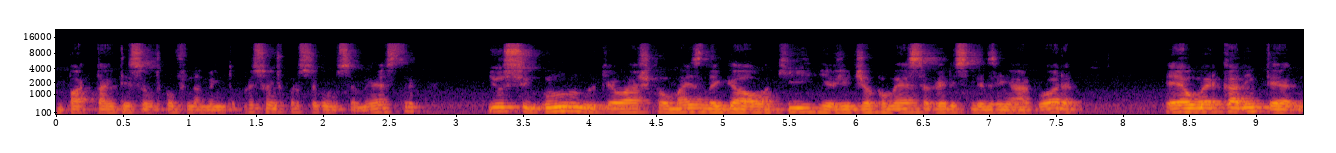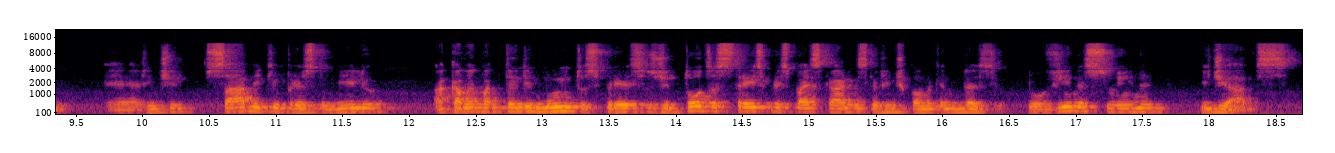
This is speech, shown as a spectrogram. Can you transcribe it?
impactar a intenção de confinamento, principalmente para o segundo semestre. E o segundo, que eu acho que é o mais legal aqui, e a gente já começa a ver esse desenhar agora, é o mercado interno. É, a gente sabe que o preço do milho acaba impactando muito os preços de todas as três principais carnes que a gente come aqui no Brasil: bovina, suína e de aves.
